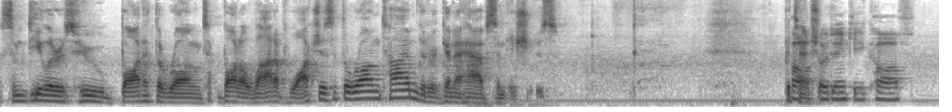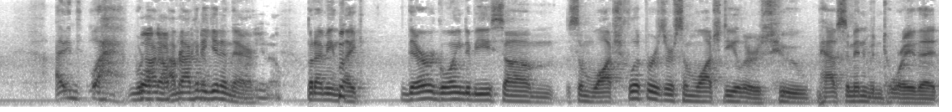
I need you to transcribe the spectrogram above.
some dealers who bought at the wrong t- bought a lot of watches at the wrong time that are going to have some issues. Potentially, cough, Hodinkee, cough. I, well, not, I'm not going to get in there, you know. But I mean, like, there are going to be some some watch flippers or some watch dealers who have some inventory that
